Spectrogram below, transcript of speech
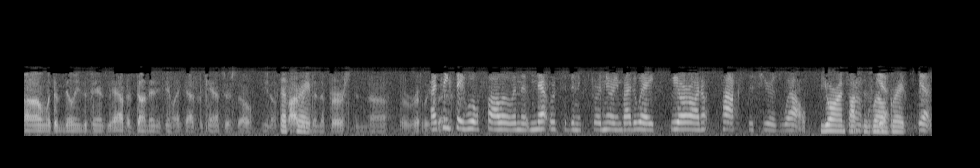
um, with the millions of fans we have, have done anything like that for cancer. So, you know, That's Survivor's great. been the first, and uh, we're really I think they will follow, and the networks have been extraordinary. And by the way, we are on Fox this year as well. You're on Fox Um, as well. yes. Great. Yes.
